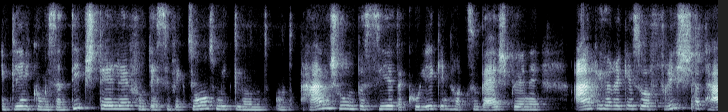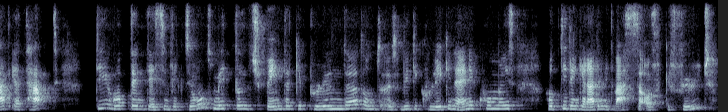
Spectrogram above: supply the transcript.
Im Klinikum ist eine Diebstelle von Desinfektionsmitteln und, und Handschuhen passiert. Eine Kollegin hat zum Beispiel eine Angehörige so auf frischer Tat ertappt, die hat den Desinfektionsmittelspender geplündert und wie die Kollegin reingekommen ist, hat die den gerade mit Wasser aufgefüllt.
